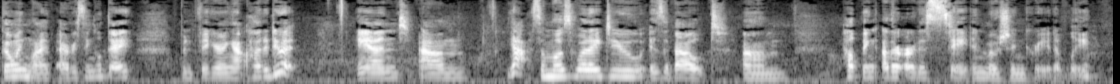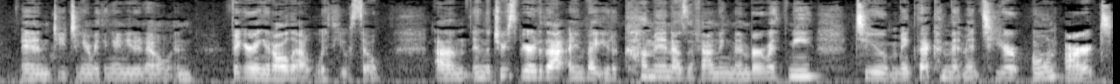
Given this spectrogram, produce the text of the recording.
going live every single day, I've been figuring out how to do it. And um, yeah, so most of what I do is about um, helping other artists stay in motion creatively and teaching everything I need to know and figuring it all out with you. So um, in the true spirit of that, I invite you to come in as a founding member with me to make that commitment to your own art,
